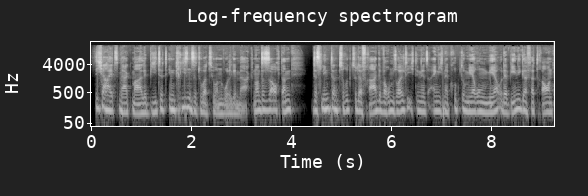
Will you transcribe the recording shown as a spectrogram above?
Sicherheitsmerkmale bietet, in Krisensituationen wohlgemerkt. Und das ist auch dann, das linkt dann zurück zu der Frage, warum sollte ich denn jetzt eigentlich einer Kryptowährung mehr oder weniger vertrauen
